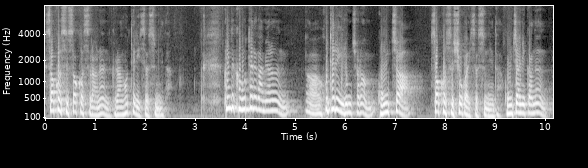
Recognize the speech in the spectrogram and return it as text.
서커스 서커스라는 그런 호텔이 있었습니다. 그런데 그 호텔에 가면은 어, 호텔의 이름처럼 공짜 서커스 쇼가 있었습니다. 공짜니까는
